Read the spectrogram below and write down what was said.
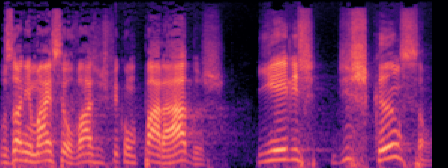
os animais selvagens ficam parados e eles descansam,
